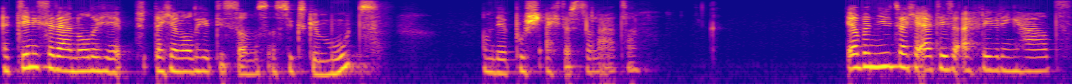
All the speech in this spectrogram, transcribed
Het enige dat je nodig hebt, dat je nodig hebt is soms een stukje moed om die push achter te laten. Heel benieuwd wat je uit deze aflevering haalt.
